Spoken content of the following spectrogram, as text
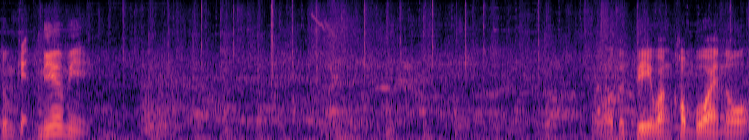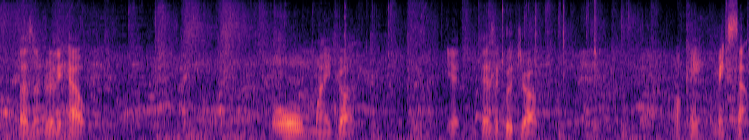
Don't get near me. The day one combo I know doesn't really help. Oh my god. Yeah, that's a good job. Okay, mix up.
